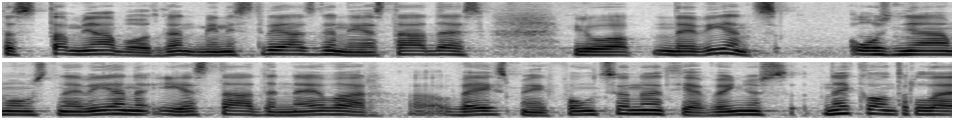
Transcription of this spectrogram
Tas tam jābūt gan ministrijās, gan iestādēs, jo neviens uzņēmums, neviena iestāde nevar uh, veiksmīgi funkcionēt, ja viņus nekontrolē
